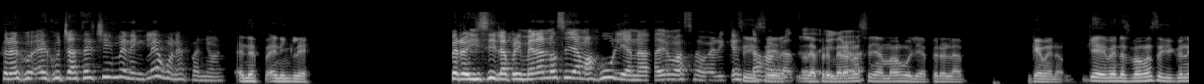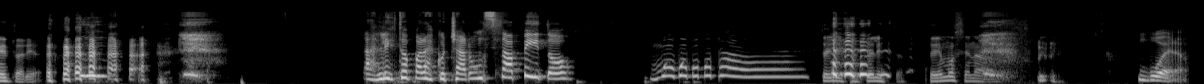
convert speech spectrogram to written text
¿pero escu- escuchaste el chisme en inglés o en español? En, en inglés. Pero y si la primera no se llama Julia, nadie va a saber qué Sí, estás sí, hablando la primera no se llama Julia, pero la... Qué bueno, que bueno, vamos a seguir con la historia. ¿Estás listo para escuchar un sapito? Estoy listo, estoy listo. Estoy emocionado. Bueno,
